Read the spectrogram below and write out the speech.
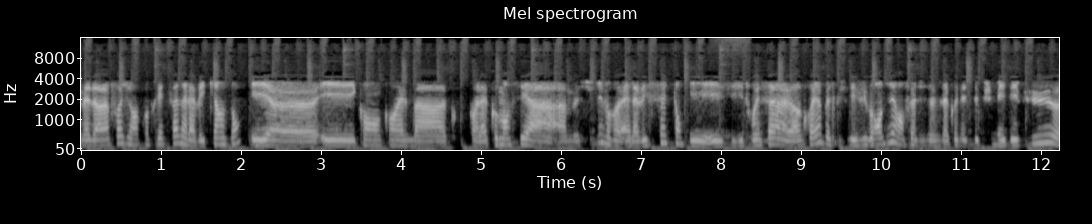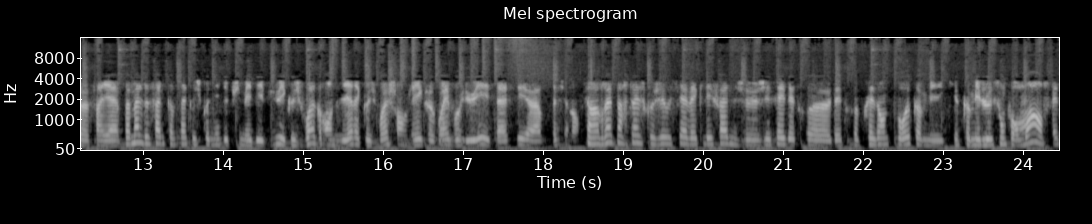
la dernière fois, j'ai rencontré une fan, elle avait 15 ans. Et, euh, et quand, quand, elle m'a, quand elle a commencé à, à me suivre, elle avait 7 ans. Et, et j'ai trouvé ça euh, incroyable parce que je l'ai vue grandir, en fait. Je, je la connais depuis mes débuts. Euh, Enfin, il y a pas mal de fans comme ça que je connais depuis mes débuts et que je vois grandir et que je vois changer, que je vois évoluer. Et c'est assez euh, impressionnant. C'est un vrai partage que j'ai aussi avec les fans. Je- J'essaye d'être euh, d'être présente pour eux comme ils, le sont pour moi, en fait.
